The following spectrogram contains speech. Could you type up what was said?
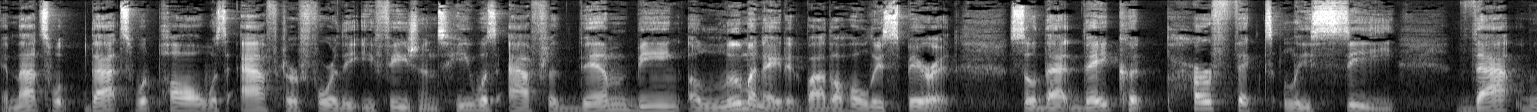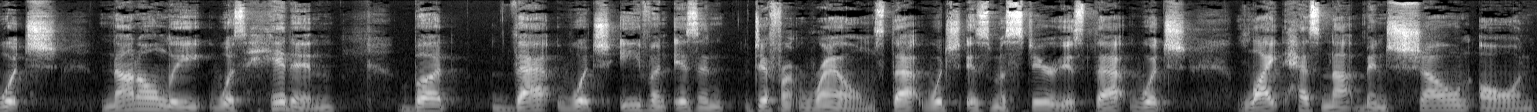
And that's what that's what Paul was after for the Ephesians. He was after them being illuminated by the Holy Spirit so that they could perfectly see that which not only was hidden but that which even is in different realms, that which is mysterious, that which light has not been shown on,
